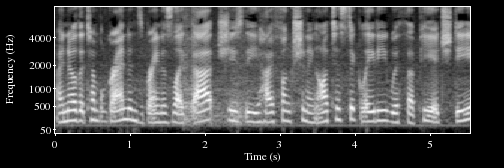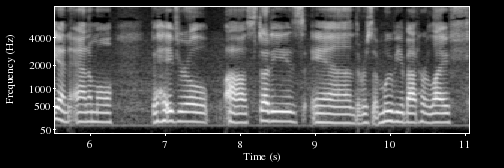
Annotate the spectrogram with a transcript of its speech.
I know that Temple Grandin's brain is like that. She's the high functioning autistic lady with a PhD in animal behavioral uh, studies, and there was a movie about her life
